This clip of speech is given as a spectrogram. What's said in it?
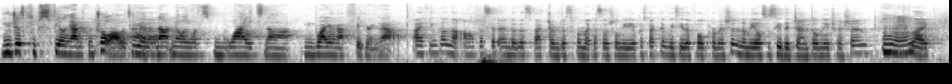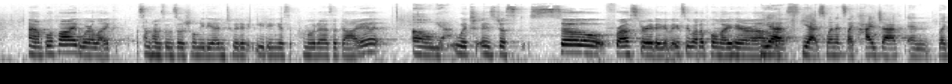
you just keep feeling out of control all the time Yeah. and not knowing what's why it's not why you're not figuring it out. I think on the opposite end of the spectrum, just from like a social media perspective, we see the full permission, and then we also see the gentle nutrition, Mm-hmm. like amplified, where like sometimes in social media, intuitive eating is promoted as a diet, Oh yeah. which is just so frustrating. It makes me want to pull my hair out. Yes, yes, when it's like hijacked and like,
